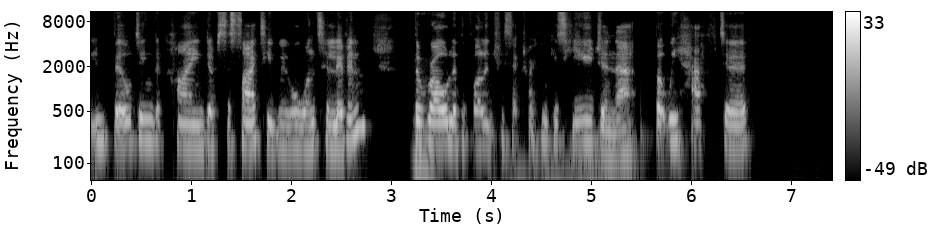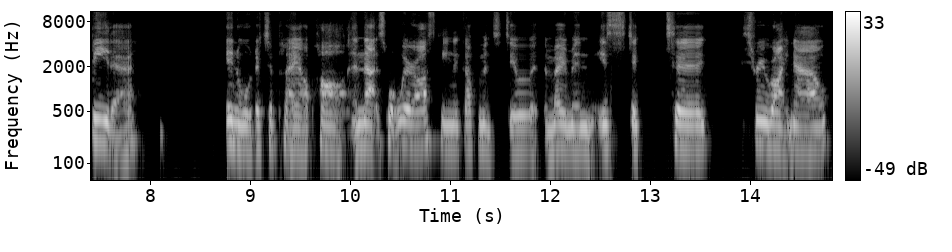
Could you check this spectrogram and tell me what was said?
in building the kind of society we all want to live in the mm. role of the voluntary sector i think is huge in that but we have to be there in order to play our part and that's what we're asking the government to do at the moment is to to through right now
